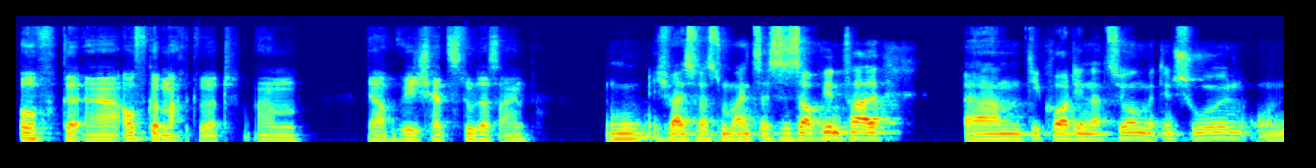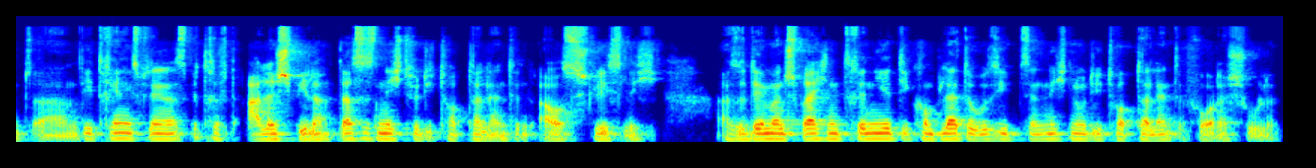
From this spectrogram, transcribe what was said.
aufge, äh, aufgemacht wird. Ähm, ja, wie schätzt du das ein? Hm, ich weiß, was du meinst. Es ist auf jeden Fall ähm, die Koordination mit den Schulen und ähm, die Trainingspläne, das betrifft alle Spieler. Das ist nicht für die Top-Talente ausschließlich. Also dementsprechend trainiert die komplette U17, nicht nur die Top-Talente vor der Schule.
